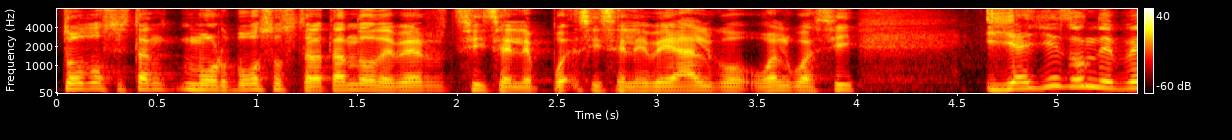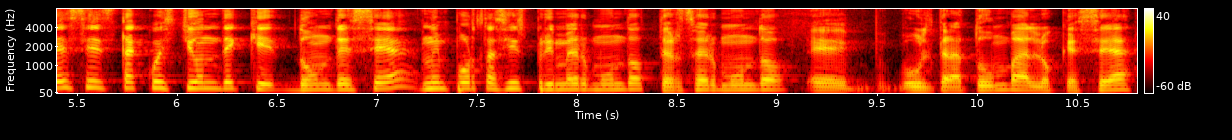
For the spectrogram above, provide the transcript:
todos están morbosos tratando de ver si se, le, si se le ve algo o algo así. Y ahí es donde ves esta cuestión de que donde sea, no importa si es primer mundo, tercer mundo, eh, ultratumba, lo que sea,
